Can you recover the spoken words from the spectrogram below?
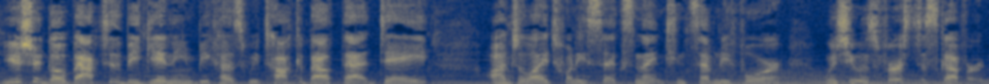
you should go back to the beginning because we talk about that day on July 26, 1974, when she was first discovered.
